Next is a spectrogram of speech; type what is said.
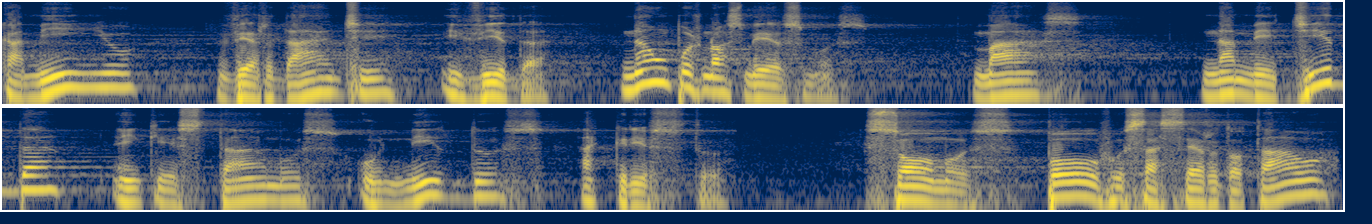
caminho, verdade e vida, não por nós mesmos, mas na medida em que estamos unidos a Cristo. Somos povo sacerdotal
